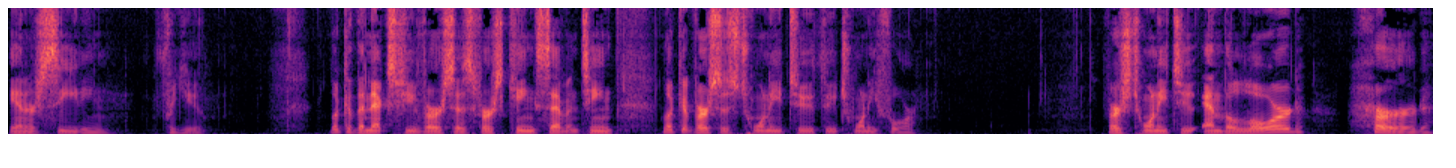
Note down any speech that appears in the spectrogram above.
interceding for you. Look at the next few verses, 1 Kings 17. Look at verses 22 through 24. Verse 22 And the Lord heard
